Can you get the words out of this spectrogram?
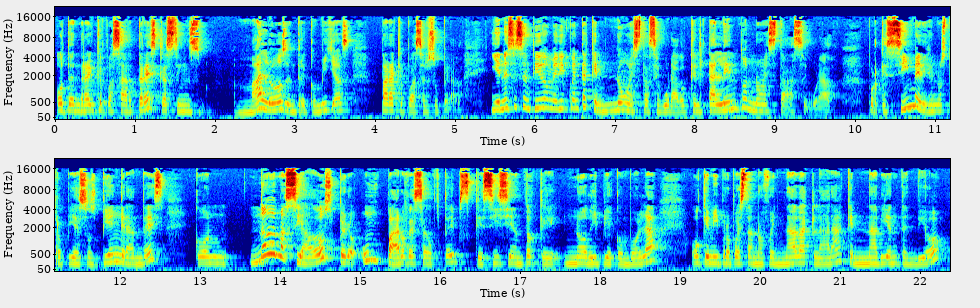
o tendrán que pasar tres castings malos, entre comillas, para que pueda ser superada. Y en ese sentido me di cuenta que no está asegurado, que el talento no está asegurado, porque sí me di unos tropiezos bien grandes con no demasiados, pero un par de self-tapes que sí siento que no di pie con bola o que mi propuesta no fue nada clara, que nadie entendió,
